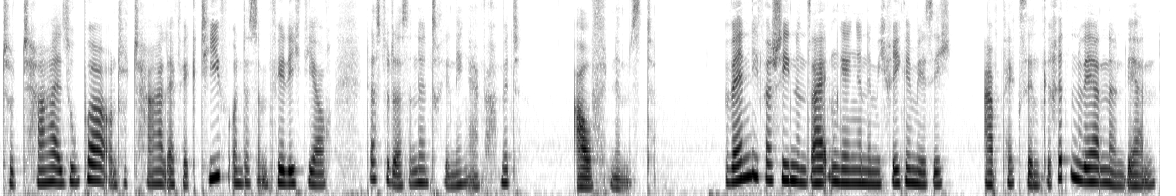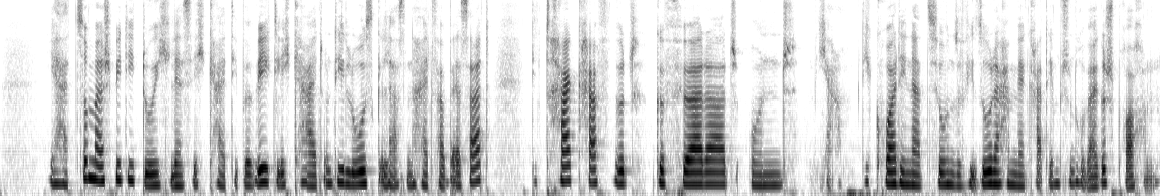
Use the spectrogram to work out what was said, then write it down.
total super und total effektiv und das empfehle ich dir auch, dass du das in dein Training einfach mit aufnimmst. Wenn die verschiedenen Seitengänge nämlich regelmäßig abwechselnd geritten werden, dann werden ja zum Beispiel die Durchlässigkeit, die Beweglichkeit und die Losgelassenheit verbessert, die Tragkraft wird gefördert und ja, die Koordination sowieso, da haben wir gerade eben schon drüber gesprochen.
